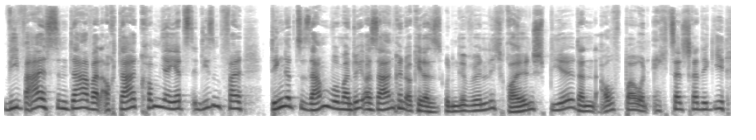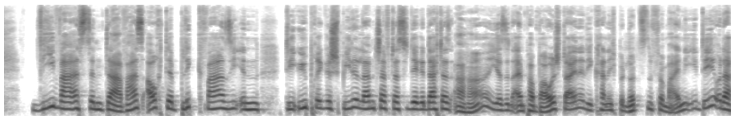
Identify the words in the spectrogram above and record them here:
Wie war es denn da? Weil auch da kommen ja jetzt in diesem Fall Dinge zusammen, wo man durchaus sagen könnte, okay, das ist ungewöhnlich, Rollenspiel, dann Aufbau und Echtzeitstrategie. Wie war es denn da? War es auch der Blick quasi in die übrige Spielelandschaft, dass du dir gedacht hast, aha, hier sind ein paar Bausteine, die kann ich benutzen für meine Idee? Oder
